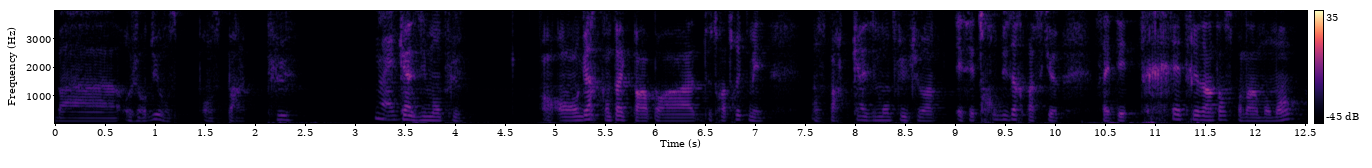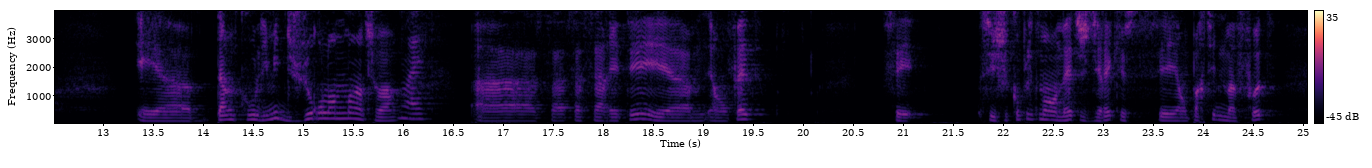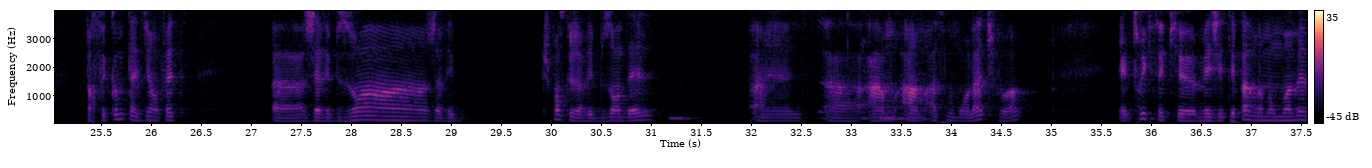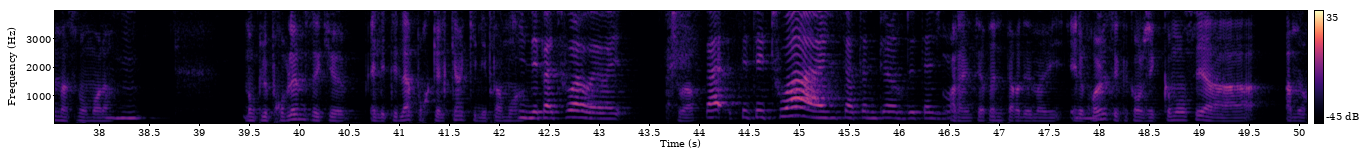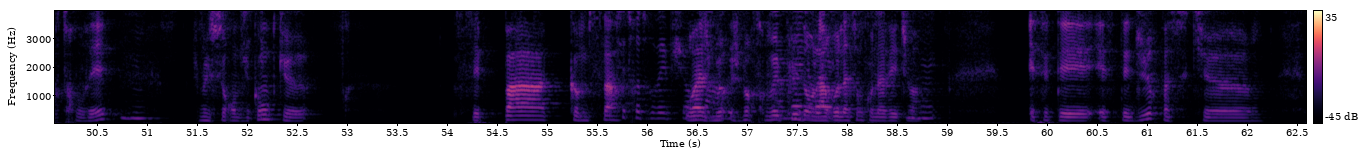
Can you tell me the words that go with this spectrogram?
bah aujourd'hui on se, on se parle plus, Ouais. quasiment plus. On, on garde contact par rapport à deux trois trucs, mais on se parle quasiment plus, tu vois. Et c'est trop bizarre parce que ça a été très très intense pendant un moment. Et euh, d'un coup, limite du jour au lendemain, tu vois. Ouais. Euh, ça, ça s'est arrêté et, euh, et en fait, c'est, si je suis complètement honnête, je dirais que c'est en partie de ma faute parce que comme tu as dit en fait, j'avais besoin, j'avais, je pense que j'avais besoin d'elle Mm. à, à- À ce à- moment-là. ce tu vois. Et le truc c'est que, mais j'étais pas vraiment moi-même à ce moment-là. Mhm. Donc le problème c'est que elle était là pour quelqu'un qui n'est pas moi, Qui n'est pas toi, ouais, ouais. tu vois. Bah, c'était toi à une certaine période de ta vie. Voilà, une certaine période de ma vie. Et le Mhm. problème c'est que quand j'ai commencé à, à me retrouver, Mhm. je me suis rendu compte que c'est pas comme ça. Tu te retrouvais plus. Ouais, je me, je me retrouvais plus dans la relation qu'on avait, tu vois. Et c'était et c'était dur parce que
